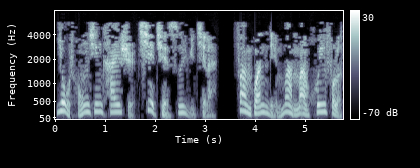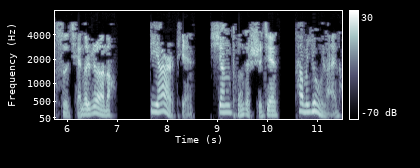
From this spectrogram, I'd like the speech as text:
又重新开始窃窃私语起来。饭馆里慢慢恢复了此前的热闹。第二天，相同的时间，他们又来了，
